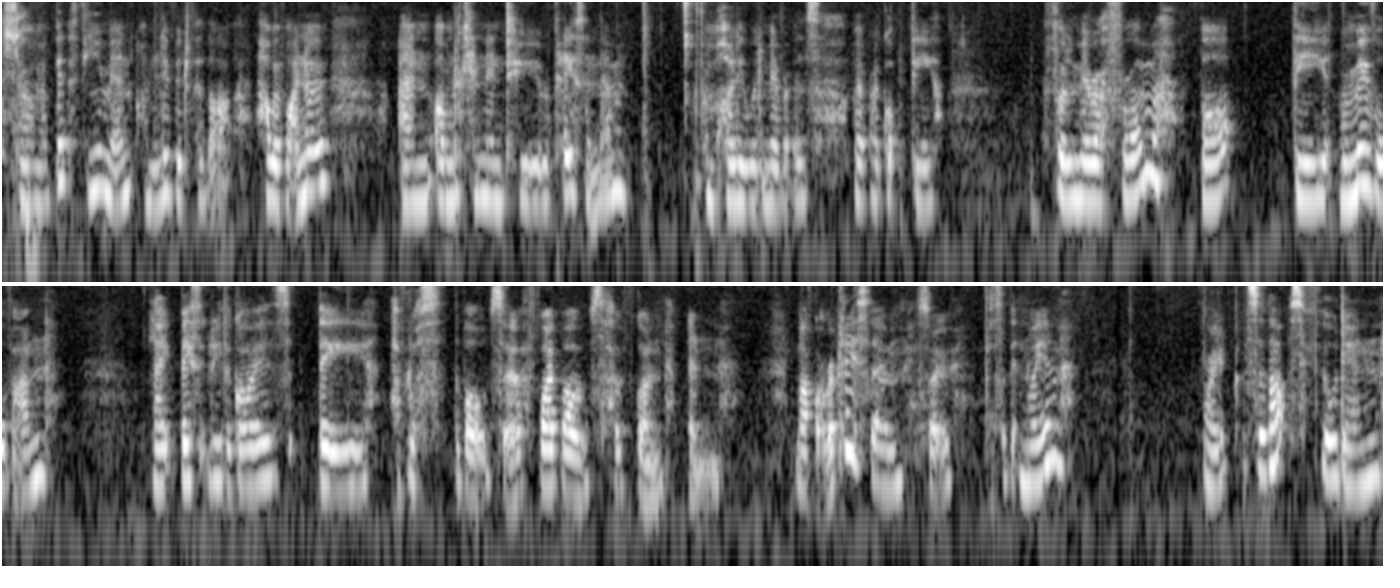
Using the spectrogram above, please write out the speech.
So I'm a bit fuming. I'm livid for that. However I know. And I'm looking into replacing them from Hollywood Mirrors where I got the full mirror from. But the removal van like basically the guys they have lost the bulbs. So five bulbs have gone and now I've got to replace them. So that's a bit annoying. Right so that's filled in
